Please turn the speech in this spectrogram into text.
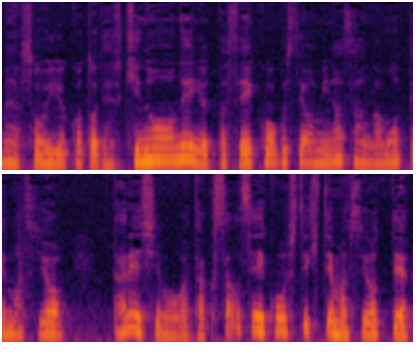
まあ、そういうことです。昨日ね言った成功癖を皆さんが持ってますよ。誰しもがたくさん成功してきてますよって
